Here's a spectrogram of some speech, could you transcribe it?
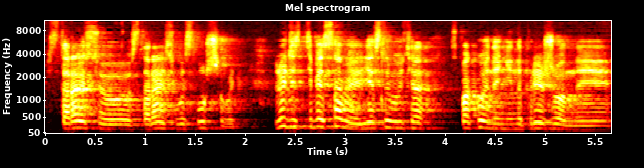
стараюсь, стараюсь выслушивать. Люди тебе сами, если у тебя спокойные, не напряженные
